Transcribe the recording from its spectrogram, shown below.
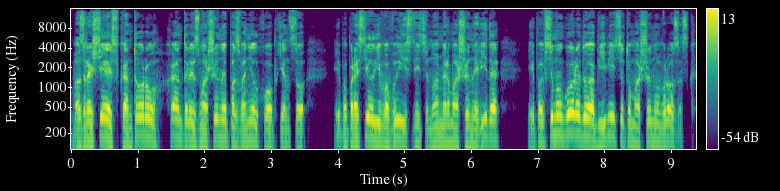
Возвращаясь в контору, Хантер из машины позвонил Хопкинсу и попросил его выяснить номер машины Рида и по всему городу объявить эту машину в розыск.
